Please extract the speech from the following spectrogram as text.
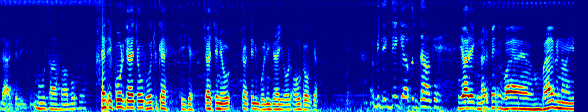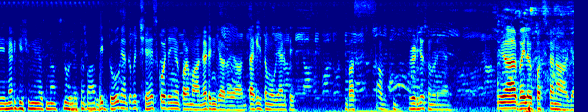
लाइट चली गई मूड सारा खराब हो गया एक और कैच आउट हो चुका है ठीक है चाचे ने चाचे ने बॉलिंग कराई और आउट हो गया अभी देखते हैं क्या बनता है आगे यार, एक नट पे मोबाइल पे ना, ये नेट की इशू जैसे ना स्लो हो जाता है बात। दो गए तो कोई छः स्कोर चाहिए पर मार नेट नहीं जा रहा यार। पैकेज खत्म हो गया एंड पे। बस, अब रेडियो सुन रहे हैं। यार, भाई, लोग पाकिस्तान हार गया।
